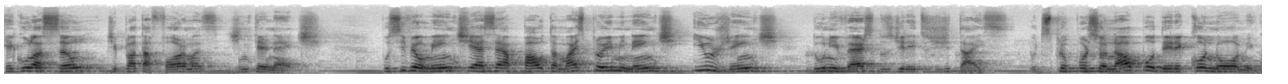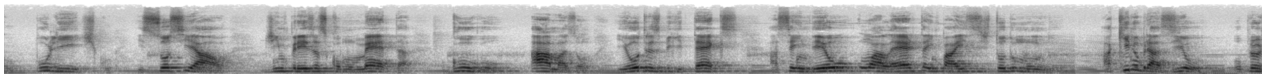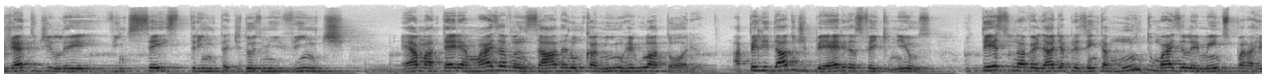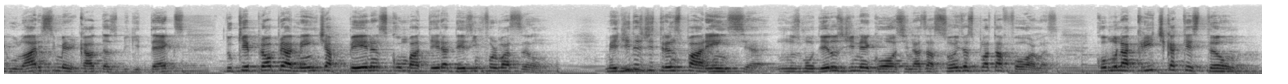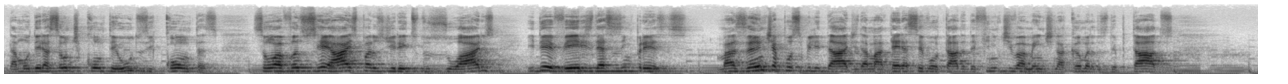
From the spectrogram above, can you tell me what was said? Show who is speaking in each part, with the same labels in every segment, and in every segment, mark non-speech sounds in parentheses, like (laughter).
Speaker 1: Regulação de plataformas de internet. Possivelmente essa é a pauta mais proeminente e urgente do universo dos direitos digitais. O desproporcional poder econômico, político e social de empresas como Meta, Google, Amazon e outras big techs acendeu um alerta em países de todo o mundo. Aqui no Brasil, o projeto de lei 2630 de 2020 é a matéria mais avançada num caminho regulatório. Apelidado de PL das fake news, o texto na verdade apresenta muito mais elementos para regular esse mercado das big techs do que propriamente apenas combater a desinformação. Medidas de transparência nos modelos de negócio e nas ações das plataformas, como na crítica questão da moderação de conteúdos e contas, são avanços reais para os direitos dos usuários e deveres dessas empresas. Mas ante a possibilidade da matéria ser votada definitivamente na Câmara dos Deputados,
